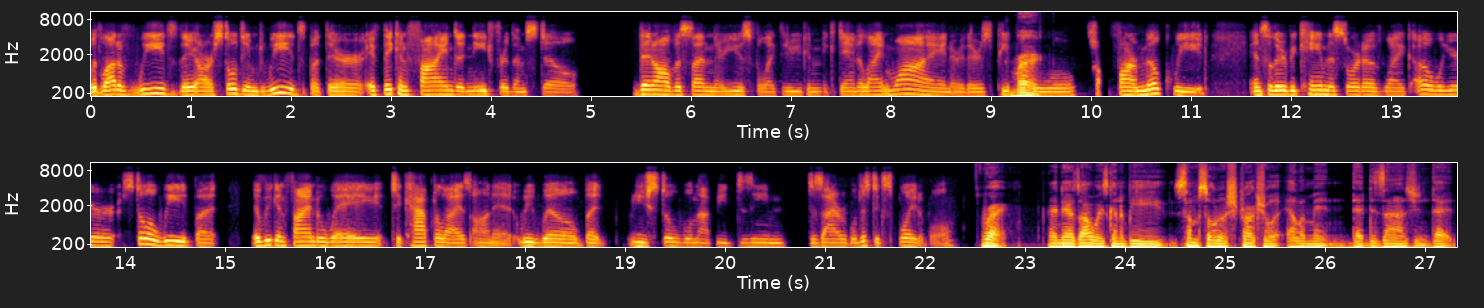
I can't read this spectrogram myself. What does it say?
with a lot of weeds they are still deemed weeds but they're if they can find a need for them still then all of a sudden they're useful like you can make dandelion wine or there's people Right. who will farm milkweed and so there became this sort of like oh well you're still a weed but if we can find a way to capitalize on it we will but you still will not be deemed desirable just exploitable Right. And there's always going to be some sort of structural element that designs you, that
